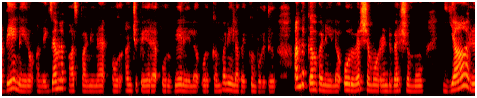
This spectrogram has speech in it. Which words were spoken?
அதே நேரம் அந்த எக்ஸாம்ல பாஸ் பண்ணின ஒரு 5 பேர ஒரு வேலையில, ஒரு கம்பெனியில வைக்கும் பொழுது, அந்த கம்பெனியில 1 வருஷமோ, 2 வருஷமோ யாரு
